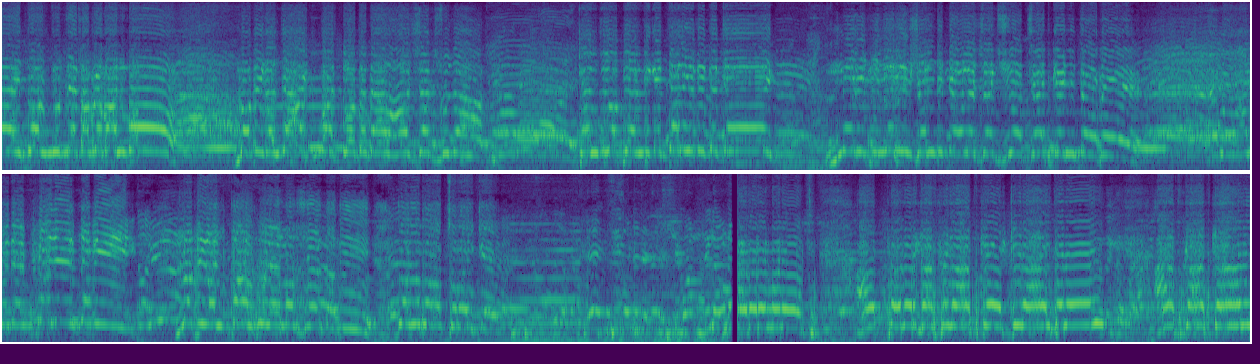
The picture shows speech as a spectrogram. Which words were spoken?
এই দল নেতা আমরা মানবো। নবীগঞ্জে একমাত্র হর্ষদ সুযোগ। কেন্দ্রীয় বিএনপিকে জানিয়ে দিতে চাই নবীন নবীন সন্ধিতে হলে শেখ সুজাত সাহেবকে নিতে হবে এবং আমাদের প্রাণের দাবি নবীগঞ্জ বাহুলের মানুষের দাবি, ধন্যবাদ সবাইকে। আপনাদের কাছ থেকে আজকে একটি রায় জানাই আজকে আজকে আমি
